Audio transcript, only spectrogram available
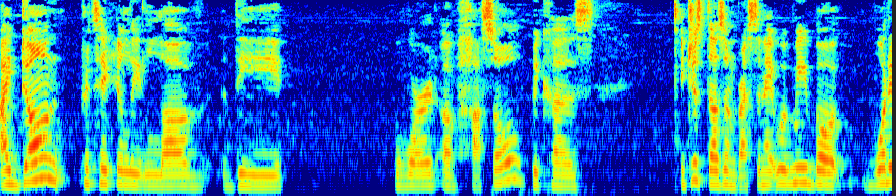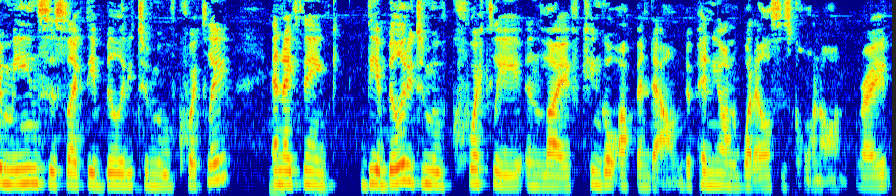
I don't particularly love the word of hustle because it just doesn't resonate with me. But what it means is like the ability to move quickly. And I think the ability to move quickly in life can go up and down depending on what else is going on, right?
